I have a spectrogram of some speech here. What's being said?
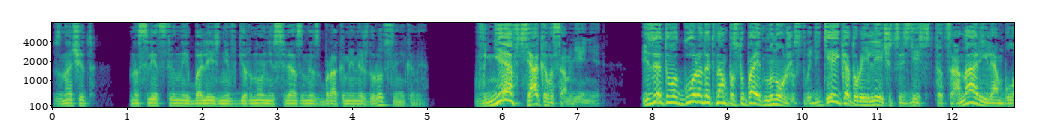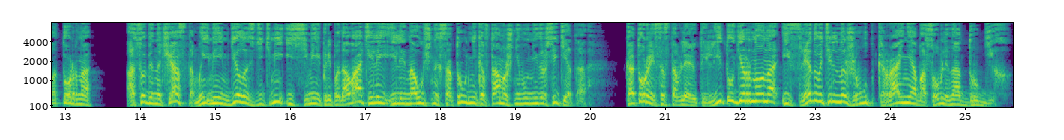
значит, наследственные болезни в Герноне связаны с браками между родственниками? Вне всякого сомнения. Из этого города к нам поступает множество детей, которые лечатся здесь в стационаре или амбулаторно. Особенно часто мы имеем дело с детьми из семей преподавателей или научных сотрудников тамошнего университета, которые составляют элиту Гернона и, следовательно, живут крайне обособленно от других.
